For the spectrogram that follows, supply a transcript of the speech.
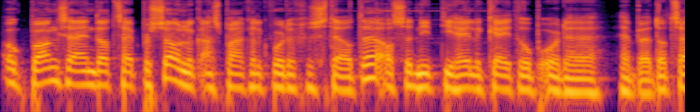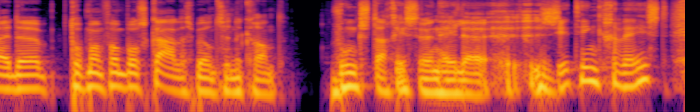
ook bang zijn dat zij persoonlijk aansprakelijk worden gesteld. Hè, als ze niet die hele keten op orde hebben. Dat zei de topman van Boskalis bij ons in de krant. Woensdag is er een hele eh, zitting geweest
